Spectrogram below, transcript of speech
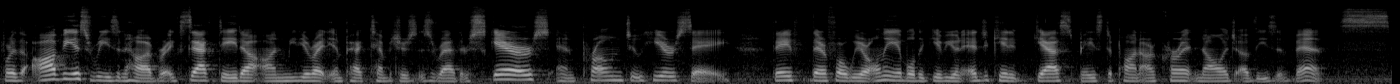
For the obvious reason, however, exact data on meteorite impact temperatures is rather scarce and prone to hearsay. They, therefore, we are only able to give you an educated guess based upon our current knowledge of these events.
